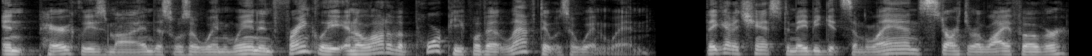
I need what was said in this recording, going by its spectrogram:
In Pericles' mind, this was a win win, and frankly, in a lot of the poor people that left, it was a win win. They got a chance to maybe get some land, start their life over.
